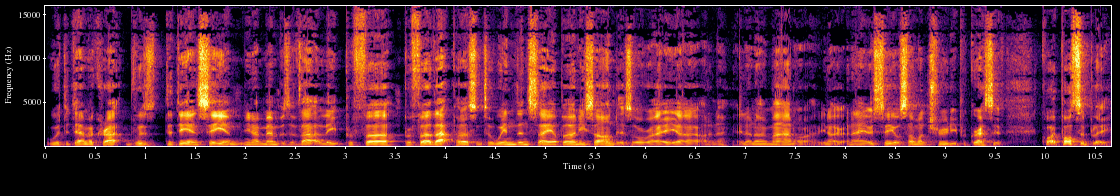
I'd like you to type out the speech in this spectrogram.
would the Democrat, was the DNC and you know members of that elite prefer prefer that person to win than say a Bernie Sanders or a uh, I don't know Ilhan Omar or you know an AOC or someone truly progressive? Quite possibly,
